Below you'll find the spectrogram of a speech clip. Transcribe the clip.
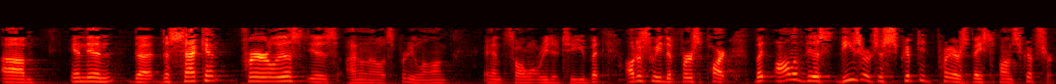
um, and then the, the second prayer list is, I don't know, it's pretty long, and so I won't read it to you, but I'll just read the first part. But all of this, these are just scripted prayers based upon Scripture.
